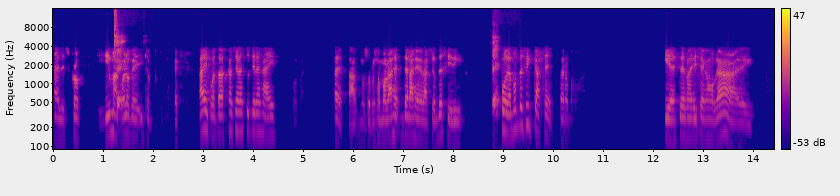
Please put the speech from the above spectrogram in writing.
toda el scroll. Sí, me Sí. acuerdo que, que como que ay, ¿cuántas canciones tú tienes ahí? Pues, Nosotros somos la, de la generación de CD. Sí. Podemos decir cassette, pero vamos a- Y este me dice como que, ah, eh, no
